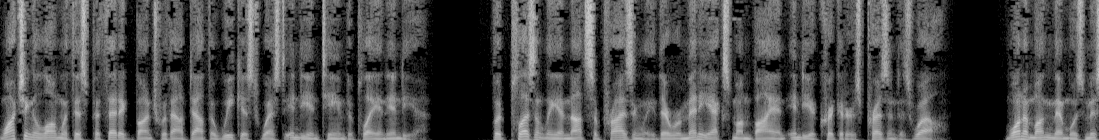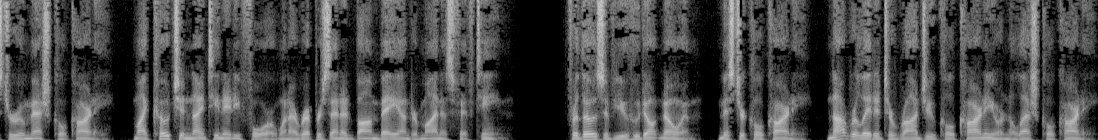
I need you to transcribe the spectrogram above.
watching along with this pathetic bunch without doubt the weakest West Indian team to play in India. But pleasantly and not surprisingly, there were many ex Mumbai and India cricketers present as well. One among them was Mr. Umesh Kulkarni, my coach in 1984 when I represented Bombay under minus 15. For those of you who don't know him, Mr. Kulkarni, not related to Raju Kulkarni or Nilesh Kulkarni,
